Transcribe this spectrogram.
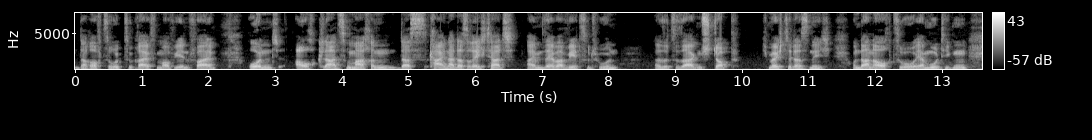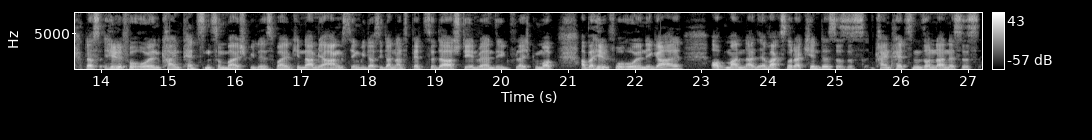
darauf zurückzugreifen auf jeden Fall und auch klar zu machen, dass keiner das Recht hat, einem selber weh zu tun. Also zu sagen, stopp, ich möchte das nicht. Und dann auch zu ermutigen, dass Hilfe holen kein Petzen zum Beispiel ist, weil Kinder haben ja Angst irgendwie, dass sie dann als Petze dastehen, werden sie vielleicht gemobbt. Aber Hilfe holen, egal ob man als Erwachsener oder Kind ist, das ist kein Petzen, sondern es ist,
